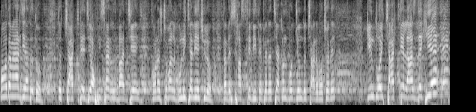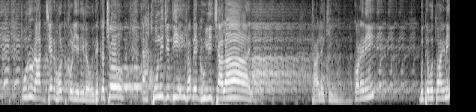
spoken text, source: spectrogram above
মমতা ব্যানার্জির হাতে তো। তো চারটে যে অফিসার বা যে কনস্টেবল গুলি চালিয়েছিল, তাদের শাস্তি দিতে পেরেছে এখন পর্যন্ত চার বছরে। কিন্তু ওই চারটে লাশ দেখিয়ে পুরো রাজ্যের ভোট করিয়ে নিল। দেখেছ? এখনই যদি এইভাবে গুলি চালায়, তাহলে কি করেনি? বুতে বুতে হয়নি?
